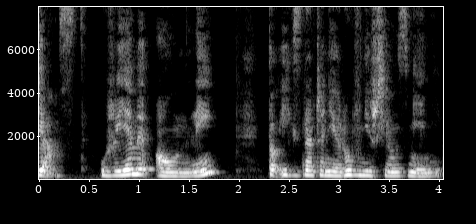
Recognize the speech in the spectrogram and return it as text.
just użyjemy only, to ich znaczenie również się zmieni.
